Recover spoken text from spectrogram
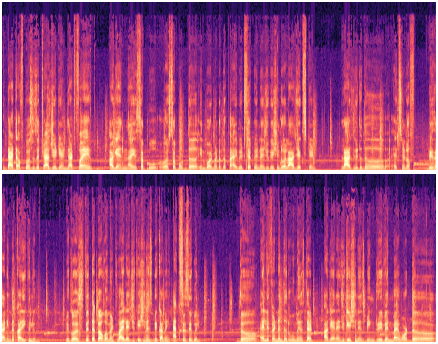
that, of course, is a tragedy, and that's why, again, I support uh, support the involvement of the private sector in education to a large extent, largely to the extent of designing the curriculum. Because with the government, while education is becoming accessible, the elephant in the room is that again, education is being driven by what the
